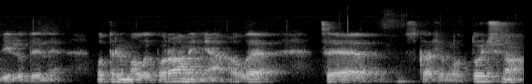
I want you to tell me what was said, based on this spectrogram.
Дві людини отримали поранення, але це, скажімо, точно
